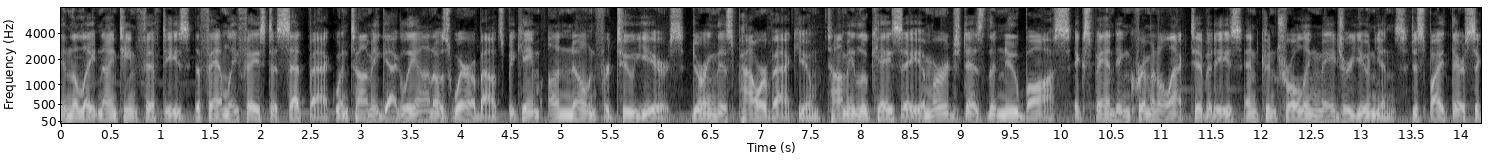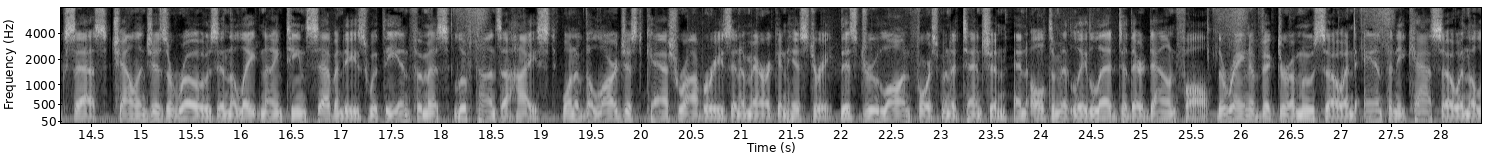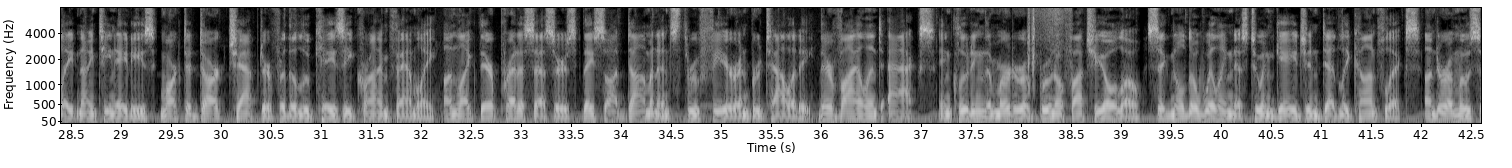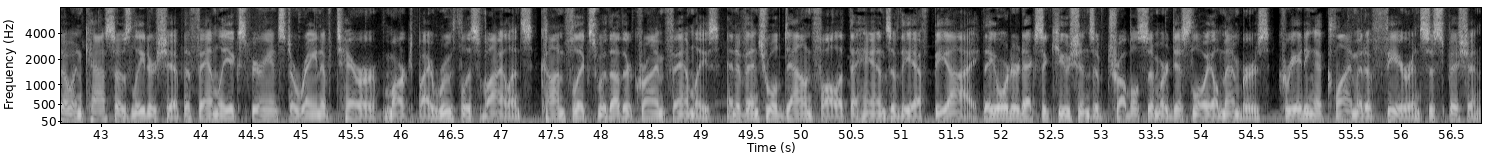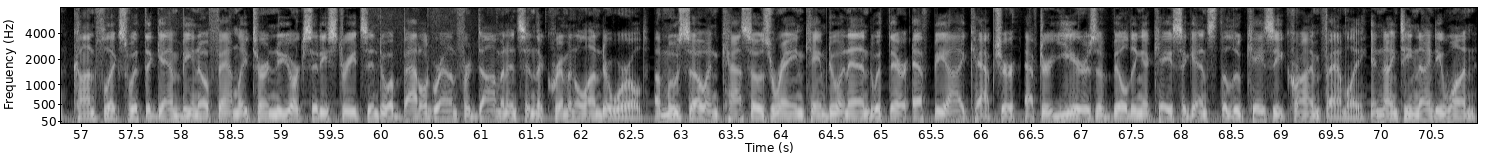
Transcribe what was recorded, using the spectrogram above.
In the late 1950s, the family faced a setback when Tommy Gagliano's whereabouts became unknown for two years. During this power vacuum, Tommy Lucchese emerged as the new boss, expanding criminal activities and controlling major unions. Despite their success, challenges arose in the late 1970s with the infamous Lufthansa heist, one of the largest cash robberies in American history. This drew law enforcement attention and ultimately led to their downfall. The reign of Victor Amuso and Anthony Casso in the late 1980s marked a dark chapter for the Lucchese crime family. Unlike their predecessors, they sought dominance through fear and brutality. Their violent acts, including the murder of Bruno Facciolo, signaled a willingness to engage in deadly conflicts. Under Amuso and Casso's leadership, the family experienced a reign of terror marked by ruthless violence, conflicts with other crime families, and eventual downfall at the hands of the FBI. They ordered executions of troublesome or disloyal members, creating a climate of fear and suspicion. Conflicts with the Gambino family turned New York City streets into a battleground for dominance in the criminal underworld. Amuso and Casso's reign came to an end with their FBI capture after years of building a case against the Lucchese crime family. In 1991,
